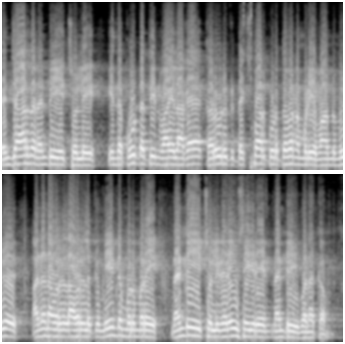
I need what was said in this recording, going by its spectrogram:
நெஞ்சார்ந்த நன்றியை சொல்லி இந்த கூட்டத்தின் வாயிலாக கரூருக்கு டெக்ஸ்பார்க் கொடுத்தவர் நம்முடைய மாண்புமிகு அண்ணன் அவர்கள் அவர்களுக்கு மீண்டும் ஒரு முறை நன்றியை சொல்லி நிறைவு செய்கிறேன். நன்றி வணக்கம்.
